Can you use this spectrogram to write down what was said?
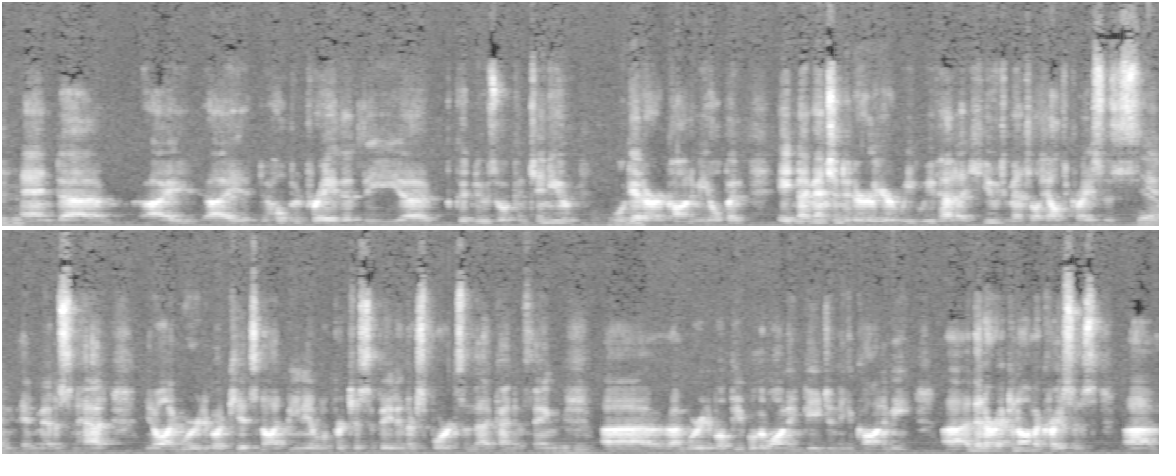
and uh, I, I hope and pray that the uh, good news will continue. We'll get our economy open. Aidan, I mentioned it earlier. We, we've had a huge mental health crisis Yeah. in, in Medicine Hat. You know, I'm worried about kids not being able to participate in their sports and that kind of thing. Uh, I'm worried about people that want to engage in the economy. Uh, and then our economic crisis. Um,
